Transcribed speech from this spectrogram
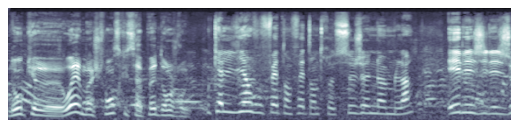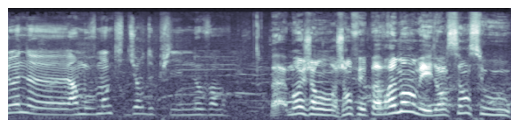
Donc, euh, ouais, moi je pense que ça peut être dangereux. Quel lien vous faites en fait entre ce jeune homme-là et les Gilets jaunes, euh, un mouvement qui dure depuis novembre? Bah, moi, j'en fais pas vraiment, mais dans le sens où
